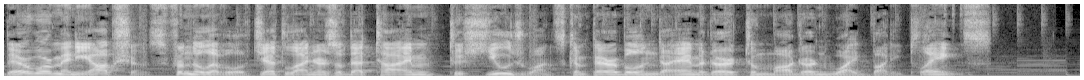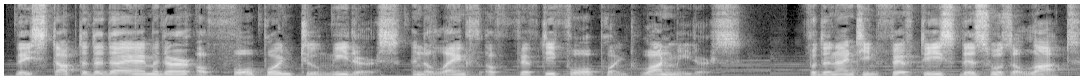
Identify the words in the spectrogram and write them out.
There were many options, from the level of jetliners of that time to huge ones comparable in diameter to modern wide-body planes. They stopped at a diameter of 4.2 meters and a length of 54.1 meters. For the 1950s, this was a lot.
